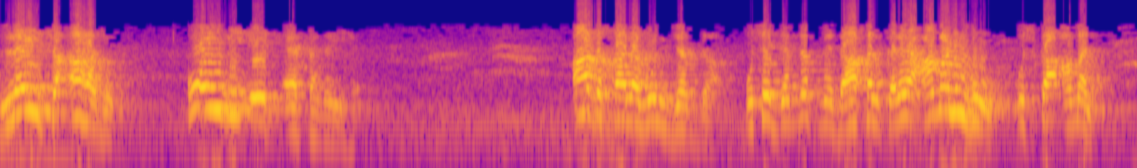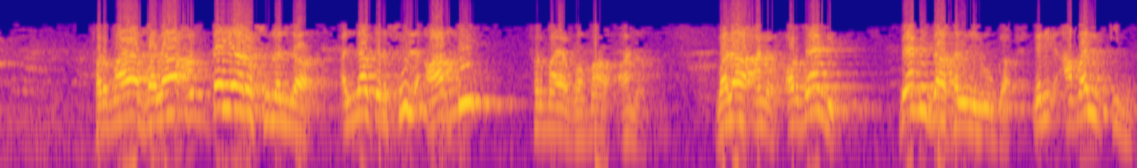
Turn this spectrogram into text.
لئی سہد کوئی بھی ایک ایسا نہیں ہے۔ اد خالب الجنہ اسے جنت میں داخل کرے عمل ہوں اس کا عمل۔ فرمایا، ولا انت یا رسول اللہ اللہ کے رسول آپ بھی۔ فرمایا، وما انا ولا انا اور میں بھی۔ میں بھی داخل نہیں ہوں گا یعنی عمل کی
